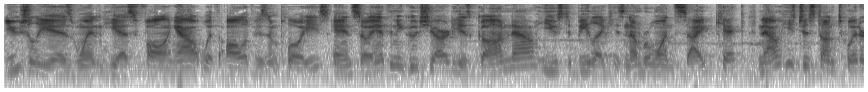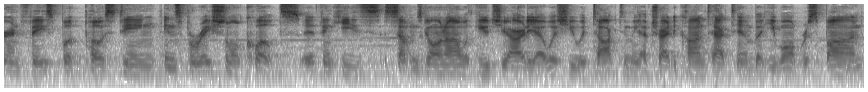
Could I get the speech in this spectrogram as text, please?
usually is when he has falling out with all of his employees. And so Anthony Gucciardi is gone now. He used to be like his number one sidekick. Now he's just on Twitter and Facebook posting inspirational quotes. I think he's something's going on with Gucciardi. I wish he would talk to me. I've tried to contact him, but he won't respond.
